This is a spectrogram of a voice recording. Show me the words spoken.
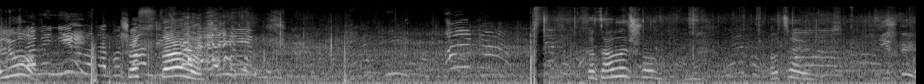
Алло, що сталося? Казали, що оцей Діти,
